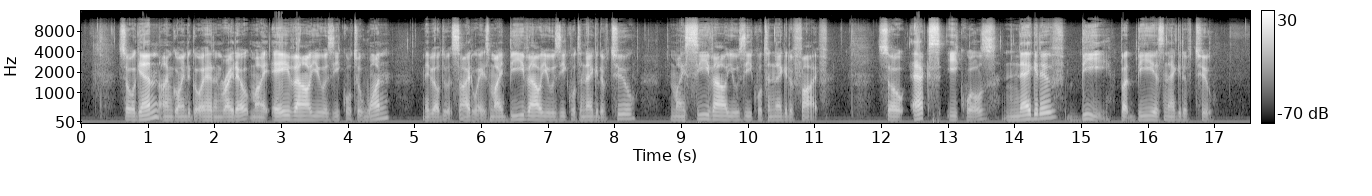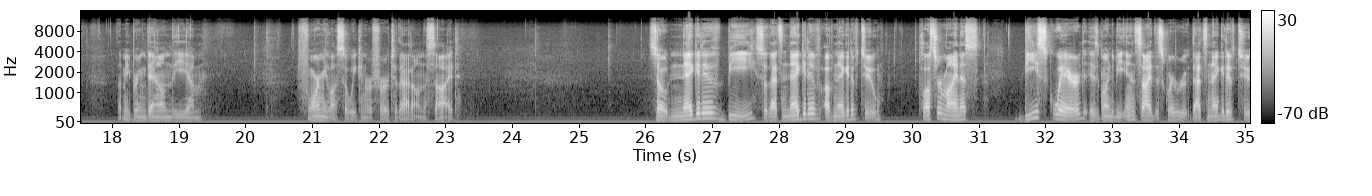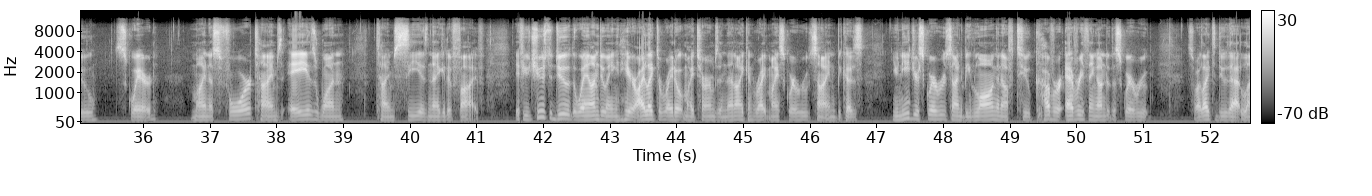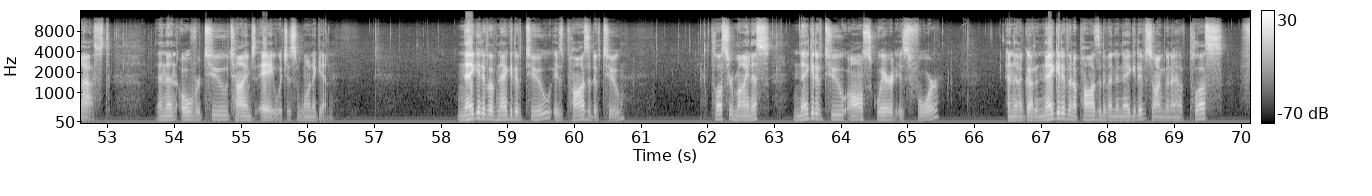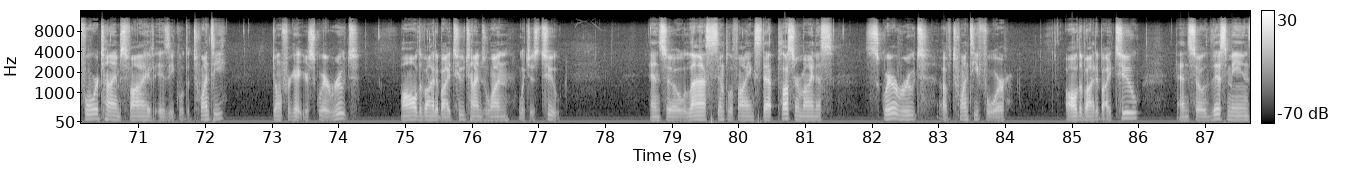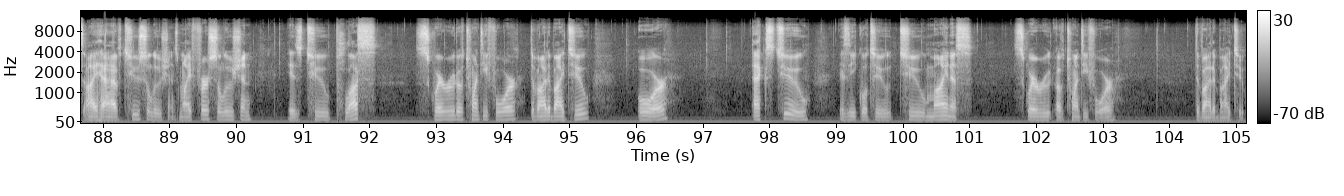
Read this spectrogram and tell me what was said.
So again, I'm going to go ahead and write out my a value is equal to 1. Maybe I'll do it sideways. My b value is equal to negative 2. My c value is equal to negative 5. So x equals negative b, but b is negative 2. Let me bring down the um, formula so we can refer to that on the side. So negative b, so that's negative of negative 2, plus or minus b squared is going to be inside the square root. That's negative 2 squared minus 4 times a is 1 times c is negative 5. If you choose to do the way I'm doing here, I like to write out my terms and then I can write my square root sign because you need your square root sign to be long enough to cover everything under the square root. So I like to do that last. And then over 2 times a, which is 1 again. Negative of negative 2 is positive 2. Plus or minus, negative 2 all squared is 4. And then I've got a negative and a positive and a negative, so I'm going to have plus 4 times 5 is equal to 20. Don't forget your square root all divided by 2 times 1, which is 2. And so last simplifying step, plus or minus square root of 24, all divided by 2. And so this means I have two solutions. My first solution is 2 plus square root of 24 divided by 2, or x2 is equal to 2 minus square root of 24 divided by 2.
